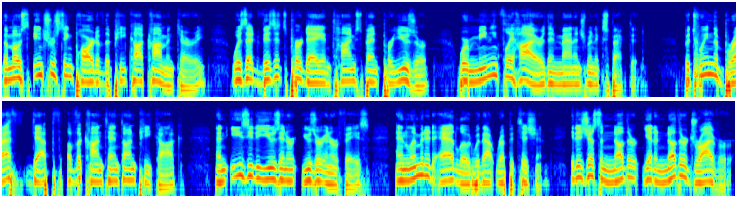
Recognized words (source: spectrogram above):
the most interesting part of the Peacock commentary was that visits per day and time spent per user were meaningfully higher than management expected. Between the breadth, depth of the content on Peacock an easy to use inter- user interface, and limited ad load without repetition. It is just another, yet another driver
